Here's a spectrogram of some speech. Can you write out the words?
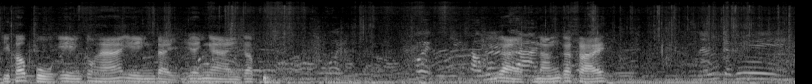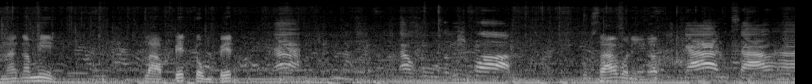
ที่เขาปลูกเองก็หาเองได้ง่ายๆครับ ง่ายหนังก็ขายหนังจะมีหนังก็มีลาบเป็ดต้มเป็ดจ้าเต้าหู้ก็มีพร้อมลูกสาววันนี้ครับ จ้าลูกสาวค่ะ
